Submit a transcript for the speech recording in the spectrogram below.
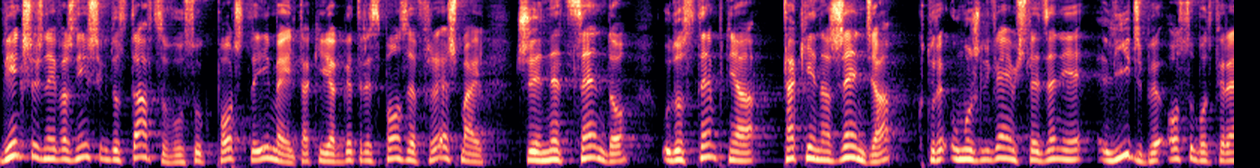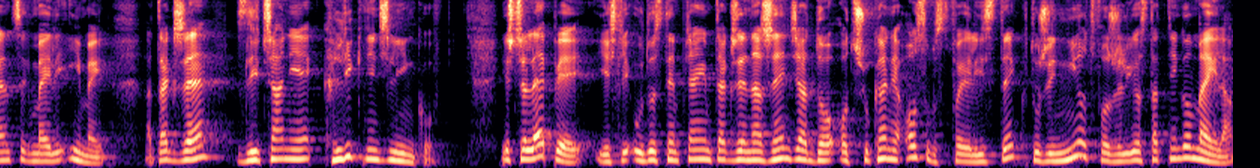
Większość najważniejszych dostawców usług poczty e-mail, takich jak GetResponse, FreshMail czy NetSendo, udostępnia takie narzędzia, które umożliwiają śledzenie liczby osób otwierających maili e-mail, a także zliczanie kliknięć linków. Jeszcze lepiej, jeśli udostępniają także narzędzia do odszukania osób z Twojej listy, którzy nie otworzyli ostatniego maila.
